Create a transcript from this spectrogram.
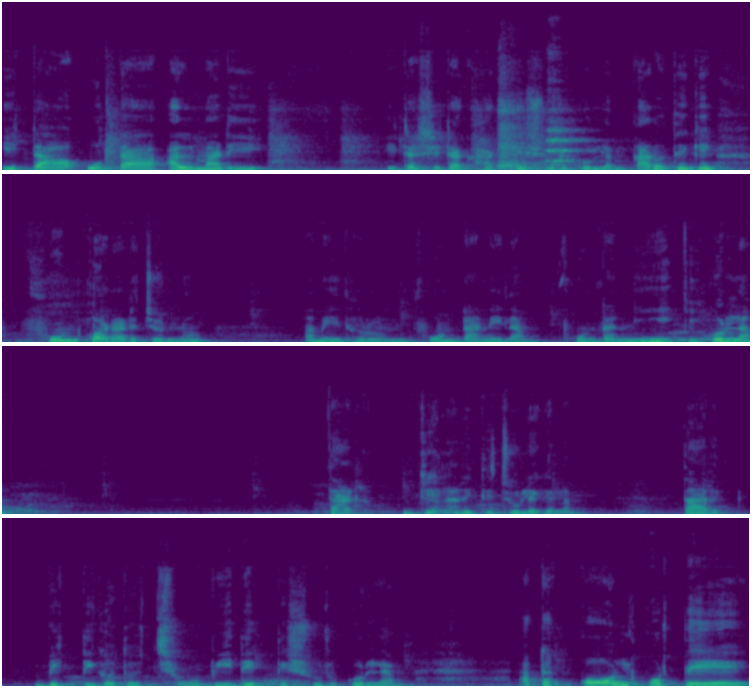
এটা, ওটা, আলমারি, এটা, সেটা ঘাঁটতে শুরু করলাম। কারও থেকে ফোন করার জন্য আমি ধরুন ফোনটা নিলাম। ফোনটা নিয়ে কি করলাম? তার গ্যালারিতে চলে গেলাম। তার ব্যক্তিগত ছবি দেখতে শুরু করলাম। একটা কল করতে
